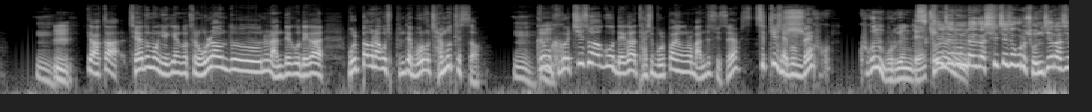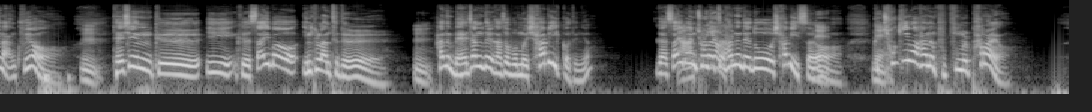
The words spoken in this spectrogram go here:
음. 음. 그러니까 아까 제아도몽 얘기한 것처럼 all-round는 안 되고 내가 몰빵을 하고 싶은데 모르고 잘못했어. 음. 그러면 그걸 취소하고 내가 다시 몰빵형으로 만들 수 있어요? 스킬 재분배? 그거는 모르겠는데. 스킬 저는- 재분배가 실제적으로 존재하진 않고요. 음. 대신 그, 이, 그 사이버 임플란트들 음. 하는 매장들 가서 보면 shop이 있거든요. 그러니까 사이버 아, 임플란트를 초기화. 하는데도 shop이 있어요. 네. 그 네. 초기화하는 부품을 팔아요.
